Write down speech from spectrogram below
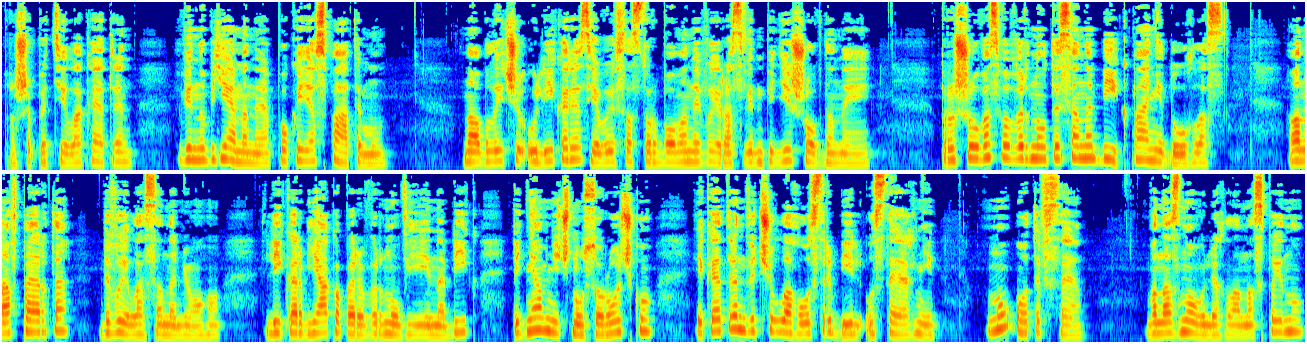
прошепотіла Кетрін. Він уб'є мене, поки я спатиму. На обличчі у лікаря з'явився стурбований вираз. Він підійшов до неї. Прошу вас повернутися на бік, пані Дуглас. Вона вперта дивилася на нього. Лікар м'яко перевернув її на бік, підняв нічну сорочку, і Кетрін відчула гострий біль у стегні. Ну, от і все. Вона знову лягла на спину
